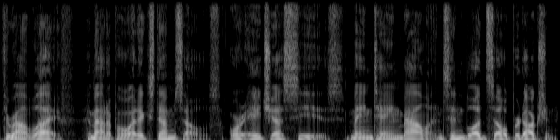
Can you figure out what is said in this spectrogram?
Throughout life, hematopoietic stem cells, or HSCs, maintain balance in blood cell production.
